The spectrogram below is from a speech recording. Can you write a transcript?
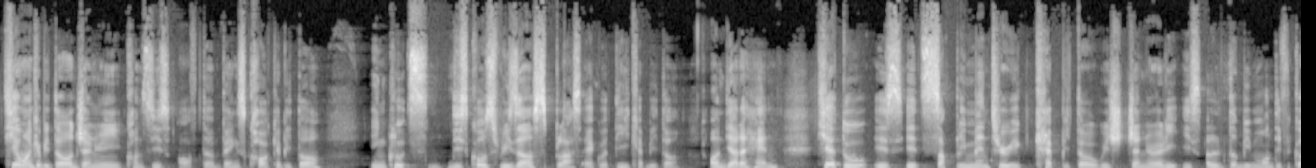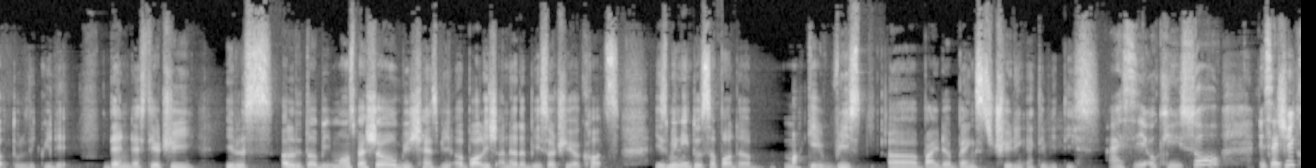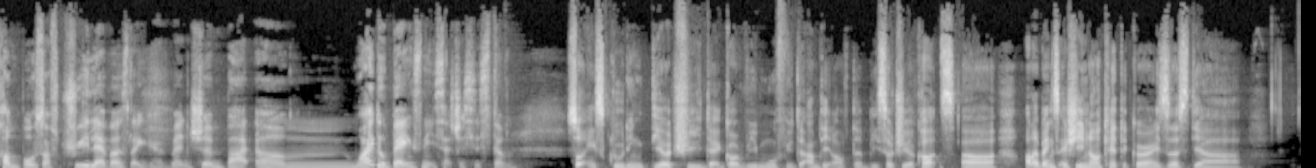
Tier 1 capital generally consists of the bank's core capital, includes disclosed reserves plus equity capital. On the other hand, tier 2 is its supplementary capital, which generally is a little bit more difficult to liquidate. Then there's tier 3, it is a little bit more special, which has been abolished under the Basel III Accords. It's mainly to support the market risk uh, by the bank's trading activities. I see. Okay, so it's actually composed of three levels, like you have mentioned. But um, why do banks need such a system? So excluding tier 3 that got removed with the update of the Basel 3 Accords, uh, all the banks actually now categorizes their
